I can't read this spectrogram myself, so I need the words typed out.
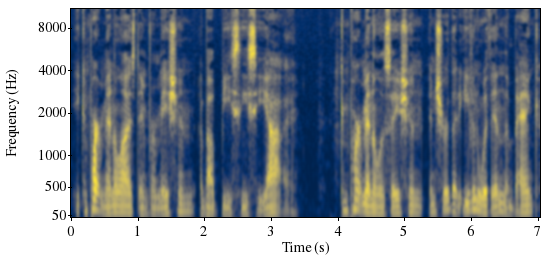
He compartmentalized information about BCCI. Compartmentalization ensured that even within the bank,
